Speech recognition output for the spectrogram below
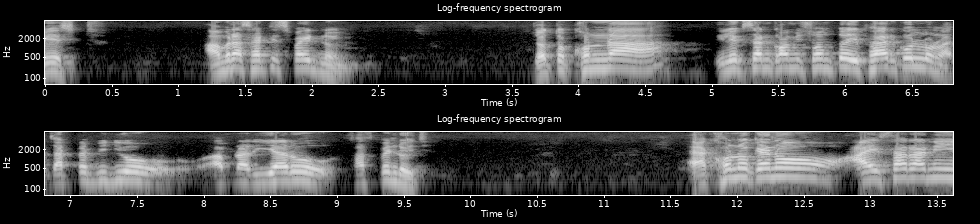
best আমরা স্যাটিসফাইড নই। যতক্ষণ না ইলেকশন কমিশন তো এফআইআর করল না চারটা ভিডিও আপনার ইয়ারও সাসপেন্ড হয়েছে। এখনও কেন আয়সা রানী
